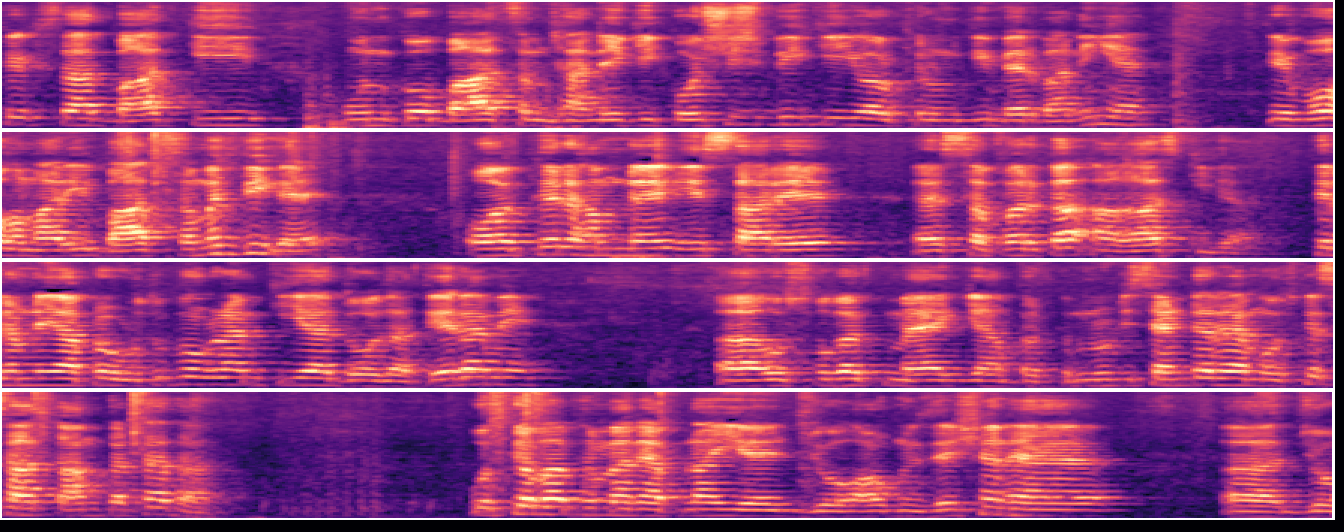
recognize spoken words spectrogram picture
के साथ बात की, उनको बात समझाने की कोशिश भी की और फिर उनकी मेहरबानी है कि वो हमारी बात समझ भी गए। और फिर हमने इस सारे सफ़र का आगाज़ किया। फिर हमने यहाँ पर उर्दू प्रोग्राम किया 2013 में। अ, उस वक्त मैं यहाँ पर कम्युनिटी सेंटर है मैं उसके साथ काम करता था। उसके बाद फिर मैंने अपना ये जो ऑर्गेनाइजेशन है जो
